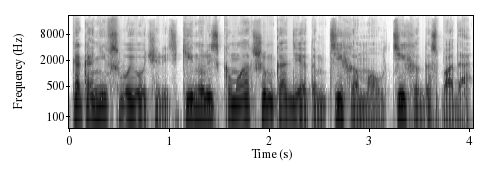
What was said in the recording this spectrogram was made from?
как они, в свою очередь, кинулись к младшим кадетам. Тихо, мол, тихо, господа.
